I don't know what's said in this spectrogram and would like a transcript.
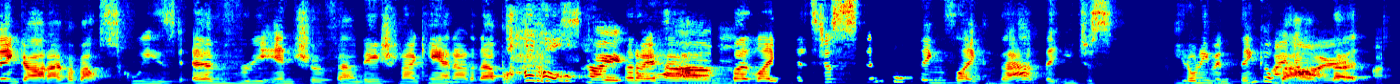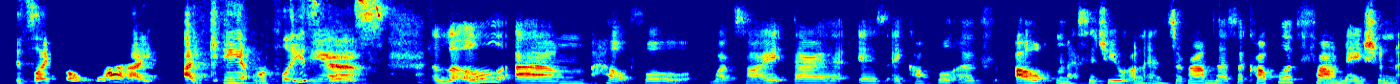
thank God I've about squeezed every inch of foundation I can out of that bottle So, that I have. Um, but like, it's just simple things like that that you just you don't even think I about. know. That it's like, oh God, I I can't replace Yeah. this. a little um helpful website there is a couple of i'll message you on instagram there's a couple of foundation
